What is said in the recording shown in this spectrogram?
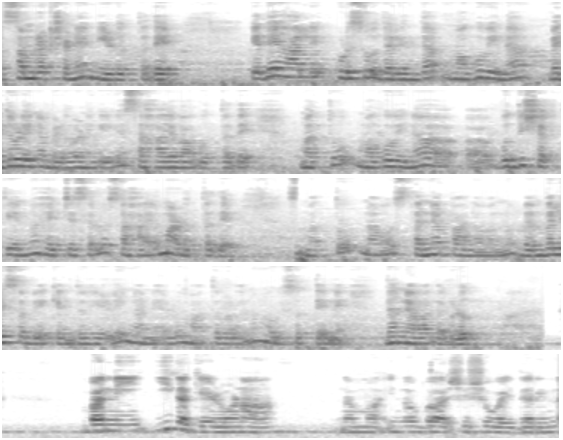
ಸಂರಕ್ಷಣೆ ನೀಡುತ್ತದೆ. ಎದೆ ಹಾಲು ಕುಡಿಸುವುದರಿಂದ ಮಗುವಿನ ಮೆದುಳಿನ ಬೆಳವಣಿಗೆಗೆ ಸಹಾಯವಾಗುತ್ತದೆ ಮತ್ತು ಮಗುವಿನ ಬುದ್ಧಿಶಕ್ತಿಯನ್ನು ಹೆಚ್ಚಿಸಲು ಸಹಾಯ ಮಾಡುತ್ತದೆ. ಮತ್ತು ನಾವು ಸ್ತನ್ಯಪಾನವನ್ನು ಬೆಂಬಲಿಸಬೇಕೆಂದು ಹೇಳಿ ನಾನು ಎರಡು ಮಾತುಗಳನ್ನು ಮುಗಿಸುತ್ತೇನೆ. ಧನ್ಯವಾದಗಳು. ಬನ್ನಿ, ಈಗ ಕೇಳೋಣ ನಮ್ಮ ಇನ್ನೊಬ್ಬ ಶಿಶು ವೈದ್ಯರಿಂದ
